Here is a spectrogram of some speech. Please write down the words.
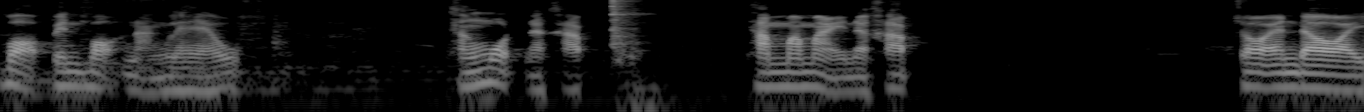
เบาะเป็นเบาะหนังแล้ว ทั้งหมดนะครับทำมาใหม่นะครับ จอ Android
